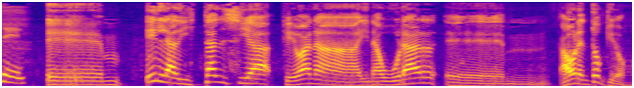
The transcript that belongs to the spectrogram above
Sí, Eh, es la distancia que van a inaugurar eh, ahora en Tokio,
